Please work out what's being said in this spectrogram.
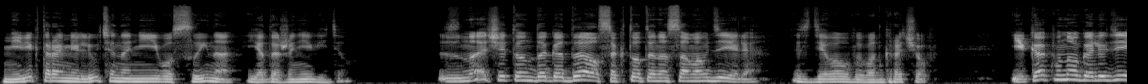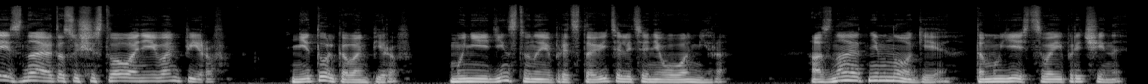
Ни Виктора Милютина, ни его сына я даже не видел. «Значит, он догадался, кто ты на самом деле», – сделал вывод Грачев. «И как много людей знают о существовании вампиров?» «Не только вампиров. Мы не единственные представители теневого мира. А знают немногие, тому есть свои причины.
